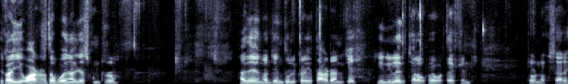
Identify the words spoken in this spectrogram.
ఇక్కడ ఈ వాటర్తో భోజనాలు చేసుకుంటారు. అదేవిధంగా జంతువులు ఇక్కడికి తాగడానికి ఈ నీళ్ళు అయితే చాలా ఉపయోగపడతాయి ఫ్రెండ్స్. చూడండి ఒకసారి.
